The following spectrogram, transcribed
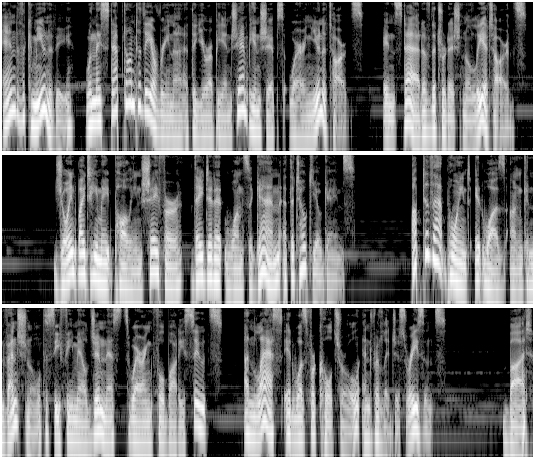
and the community when they stepped onto the arena at the European Championships wearing unitards, instead of the traditional leotards. Joined by teammate Pauline Schaefer, they did it once again at the Tokyo Games. Up to that point, it was unconventional to see female gymnasts wearing full-body suits, unless it was for cultural and religious reasons. But,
